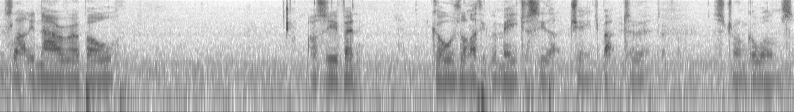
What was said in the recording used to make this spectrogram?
a slightly narrower bowl. As the event goes on, I think we may just see that change back to uh, stronger ones.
